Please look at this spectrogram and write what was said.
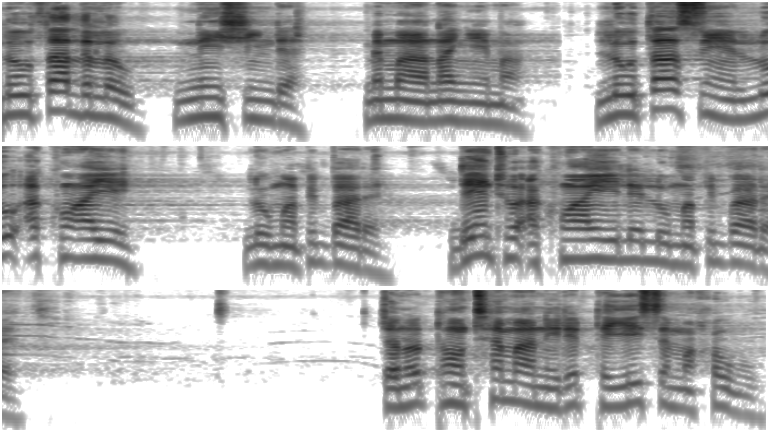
လူသားတလုံးနေရှင်တယ်မြန်မာနိုင်ငံမှာလူသားဆိုရင်လူအခွင့်အရေးလူမှာပြပါတယ်ဒင်းထူအခွင့်အရေးလည်းလူမှာပြပါတယ်ကျွန်တော်ထောင်ထက်မှနေတဲ့တရိပ်စမဟုတ်ဘူး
